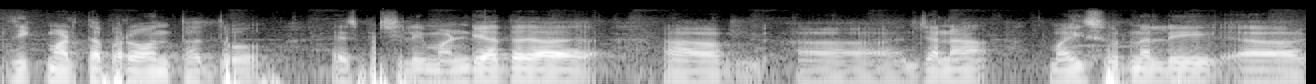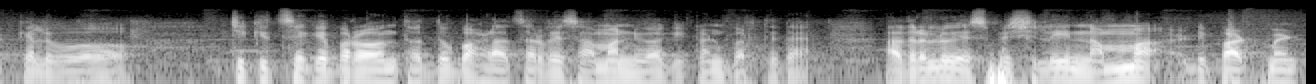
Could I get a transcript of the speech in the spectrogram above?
ಸಿಕ್ ಮಾಡ್ತಾ ಬರೋವಂಥದ್ದು ಎಸ್ಪೆಷಲಿ ಮಂಡ್ಯದ ಜನ ಮೈಸೂರಿನಲ್ಲಿ ಕೆಲವು ಚಿಕಿತ್ಸೆಗೆ ಬರೋವಂಥದ್ದು ಬಹಳ ಸರ್ವೇ ಸಾಮಾನ್ಯವಾಗಿ ಕಂಡುಬರ್ತಿದೆ ಅದರಲ್ಲೂ ಎಸ್ಪೆಷಲಿ ನಮ್ಮ ಡಿಪಾರ್ಟ್ಮೆಂಟ್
